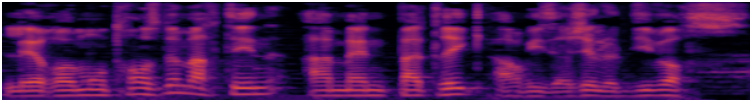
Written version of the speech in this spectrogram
les remontrances de Martine amènent Patrick à envisager le divorce.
